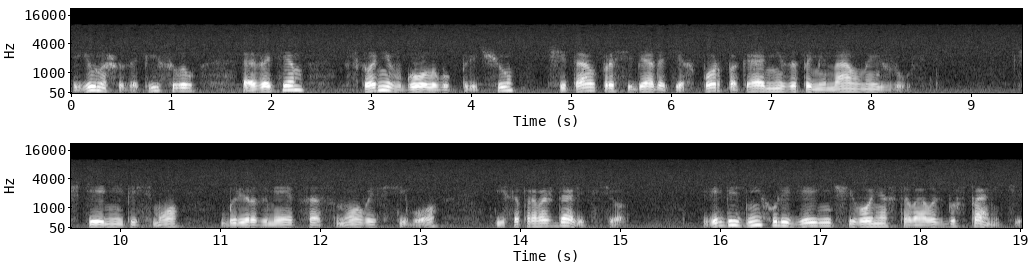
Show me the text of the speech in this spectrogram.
юноша записывал, а затем склонив голову к плечу, читал про себя до тех пор, пока не запоминал наизусть. Чтение и письмо были, разумеется, основой всего и сопровождали все. Ведь без них у людей ничего не оставалось бы в памяти.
